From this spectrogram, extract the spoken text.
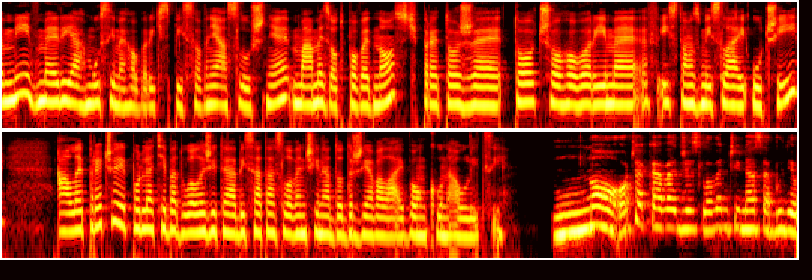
My v médiách musíme hovoriť spisovne a slušne. Máme zodpovednosť, pretože to, čo hovoríme, v istom zmysle aj učí. Ale prečo je podľa teba dôležité, aby sa tá slovenčina dodržiavala aj vonku na ulici? No, očakávať, že Slovenčina sa bude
